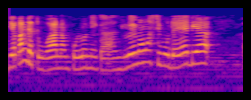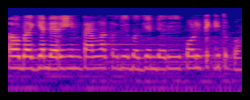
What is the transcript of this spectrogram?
Dia kan udah tua 60 nih kan. Dulu emang masih mudanya dia eh, bagian dari Intel atau dia bagian dari politik gitu po.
